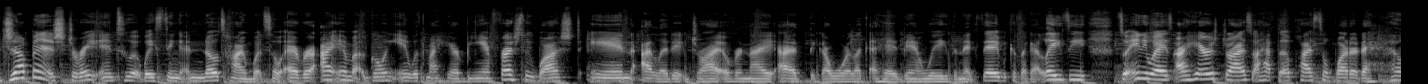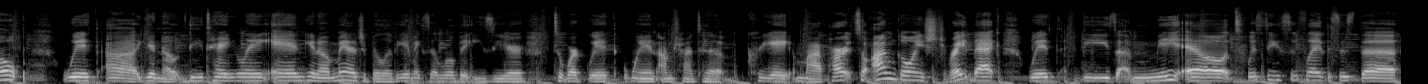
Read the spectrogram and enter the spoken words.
Jumping straight into it, wasting no time whatsoever, I am going in with my hair being freshly washed and I let it dry overnight. I think I wore like a headband wig the next day because I got lazy. So anyways, our hair is dry, so I have to apply some water to help with, uh, you know, detangling and, you know, manageability. It makes it a little bit easier to work with when I'm trying to create my part. So I'm going straight back with these Mielle Twisty Souffle. This is the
